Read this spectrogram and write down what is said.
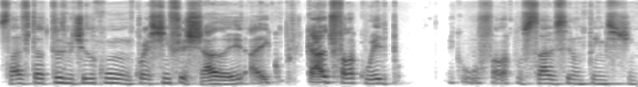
Save tá transmitido com, com a Steam fechada aí. Aí é complicado de falar com ele, pô. Como é que eu vou falar com o Save se não tem Steam?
